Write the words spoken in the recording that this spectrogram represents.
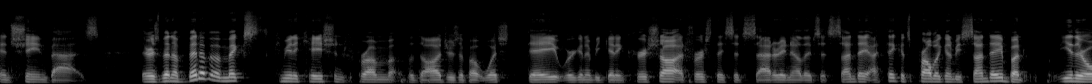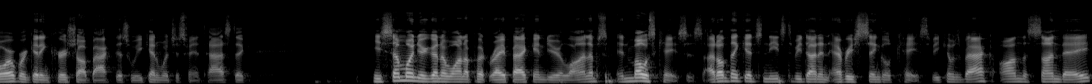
and Shane Baz. There's been a bit of a mixed communication from the Dodgers about which day we're going to be getting Kershaw. At first, they said Saturday. Now they've said Sunday. I think it's probably going to be Sunday, but either or, we're getting Kershaw back this weekend, which is fantastic. He's someone you're going to want to put right back into your lineups in most cases. I don't think it needs to be done in every single case. If he comes back on the Sunday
